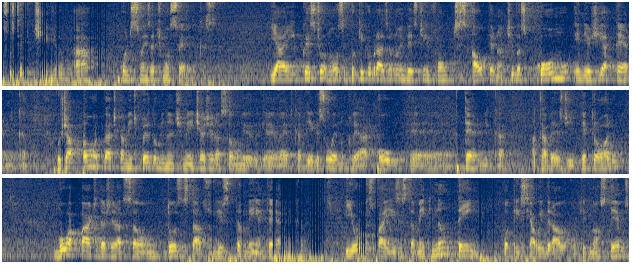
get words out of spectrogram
susceptível a condições atmosféricas. E aí questionou-se por que, que o Brasil não investia em fontes alternativas como energia térmica. O Japão é praticamente predominantemente a geração elétrica deles ou é nuclear ou é térmica através de petróleo. Boa parte da geração dos Estados Unidos também é térmica e outros países também que não têm potencial hidráulico que nós temos,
